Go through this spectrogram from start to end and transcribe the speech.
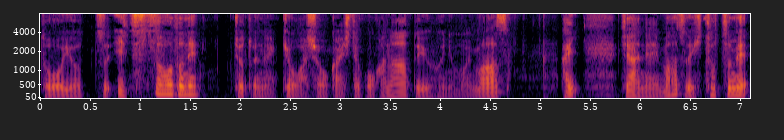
と、4つ、5つほどね、ちょっとね、今日は紹介していこうかなというふうに思います。はい。じゃあね、まず1つ目。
